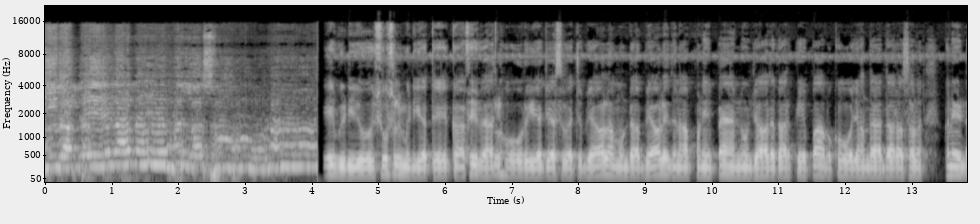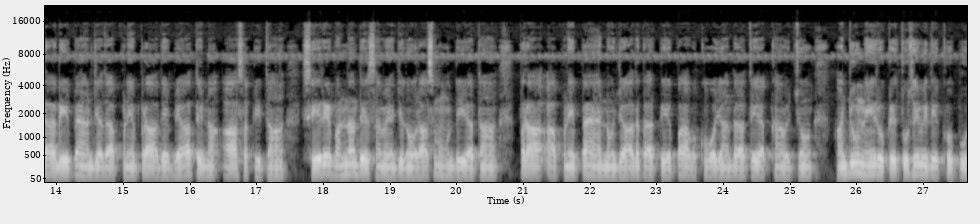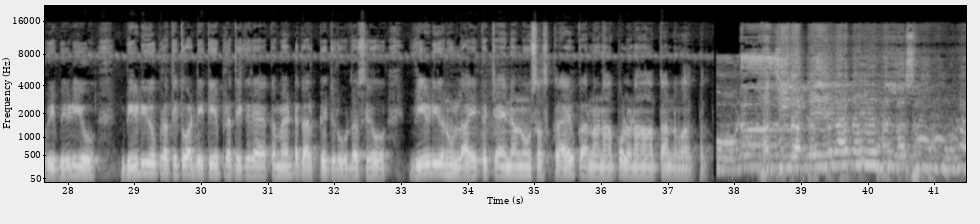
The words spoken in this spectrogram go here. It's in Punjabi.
ਹਾਜੀ ਰਾਤੇ ਰਾਵੇ ਮੱਲਾ ਇਹ ਵੀਡੀਓ ਸੋਸ਼ਲ ਮੀਡੀਆ ਤੇ ਕਾਫੀ ਵਾਇਰਲ ਹੋ ਰਹੀ ਹੈ, ਜਿਸ ਵਿੱਚ ਵਿਆਹ ਵਾਲਾ ਮੁੰਡਾ ਵਿਆਹ ਵਾਲੇ ਦਿਨ ਆਪਣੀ ਭੈਣ ਨੂੰ ਯਾਦ ਕਰਕੇ ਭਾਵੁਕ ਹੋ ਜਾਂਦਾ ਹੈ। ਦਰਅਸਲ ਕੈਨੇਡਾ ਗਈ ਭੈਣ ਜਦ ਆਪਣੇ ਭਰਾ ਦੇ ਵਿਆਹ ਤੇ ਨਾ ਆ ਸਕੀ ਤਾਂ ਸਿਹਰੇ ਬੰਨਣ ਦੇ ਸਮੇਂ ਜਦੋਂ ਰਸਮ ਹੁੰਦੀ ਆ ਤਾਂ ਭਰਾ ਆਪਣੀ ਭੈਣ ਨੂੰ ਯਾਦ ਕਰਕੇ ਭਾਵੁਕ ਹੋ ਜਾਂਦਾ ਤੇ ਅੱਖਾਂ ਵਿੱਚੋਂ ਹੰਝੂ ਨਹੀਂ ਰੁਕੇ, ਤੁਸੀਂ ਵੀ ਦੇਖੋ ਪੂਰੀ ਵੀਡੀਓ। ਵੀਡੀਓ ਪ੍ਰਤੀ ਤੁਹਾਡੀ ਕੀ ਪ੍ਰਤੀਕਿਰਿਆ ਕਮੈਂਟ ਕਰਕੇ ਜਰੂਰ ਦੱਸਿਓ। ਵੀਡੀਓ ਨੂੰ ਲਾਈਕ, ਚੈਨਲ ਨੂੰ ਸਬਸਕ੍ਰਾਈਬ ਕਰਨਾ ਨਾ ਭੁੱਲਣਾ। ਧੰਨਵਾਦ। ਹਾਜੀ ਰਾਤੇ ਰਾਵੇ ਮੱਲਾ ਸੋਣਾ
